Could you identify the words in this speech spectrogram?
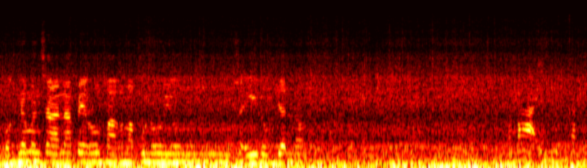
wag naman sana pero baka mapuno yung sa ilog dyan no Mabahain din kami.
